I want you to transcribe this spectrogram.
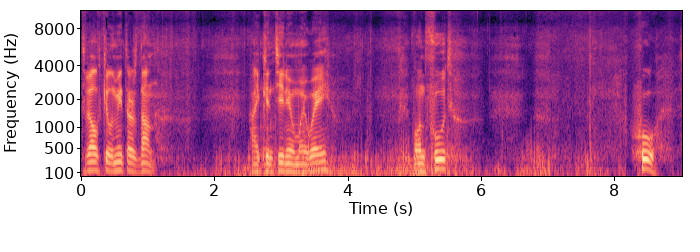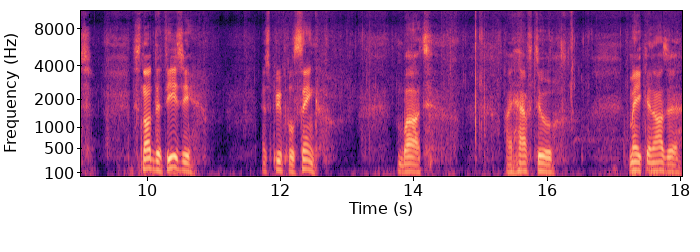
12 kilometers done. I continue my way on foot. Whew. It's not that easy as people think, but I have to make another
